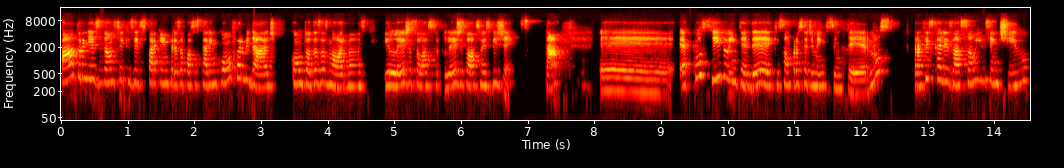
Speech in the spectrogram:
patronizando os requisitos para que a empresa possa estar em conformidade com todas as normas e legisla legislações vigentes, tá? É, é possível entender que são procedimentos internos para fiscalização e incentivo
